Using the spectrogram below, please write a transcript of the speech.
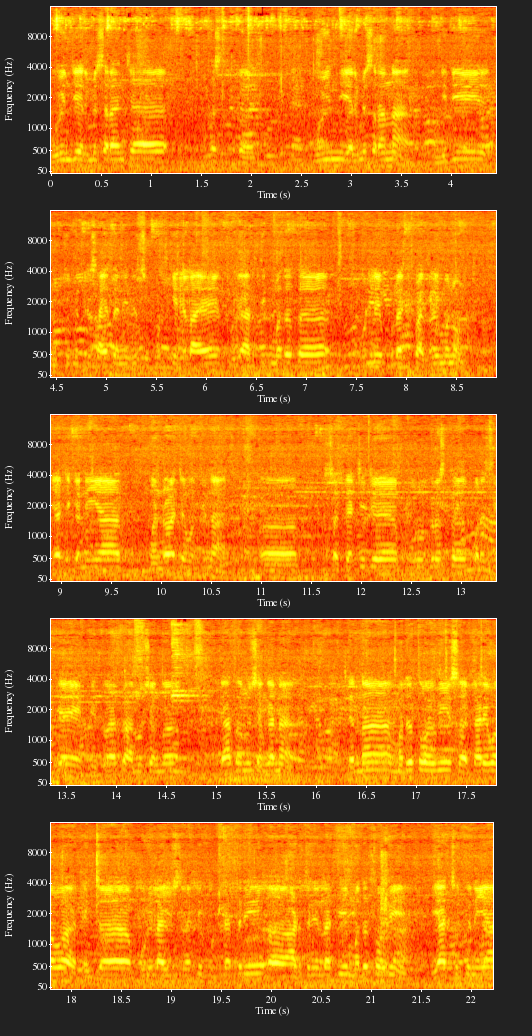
गोविंदजी हरमेसरांच्या गोविंद एरमे सरांना निधी मुख्यमंत्री सहायता निधी सुपूर्द केलेला आहे. थोडी आर्थिक मदत पुणे फुलाची पाकळी म्हणून या ठिकाणी या मंडळाच्या वतीनं सध्याची जे पूरग्रस्त परिस्थिती आहे त्याच अनुषंग त्याच अनुषंगानं त्यांना मदत व्हावी सहकार्य व्हावं त्यांच्या पुढील आयुष्यासाठी कुठल्या तरी अडचणीला ती मदत व्हावी या चुकून या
